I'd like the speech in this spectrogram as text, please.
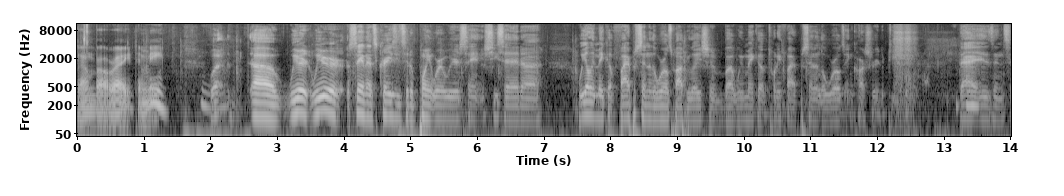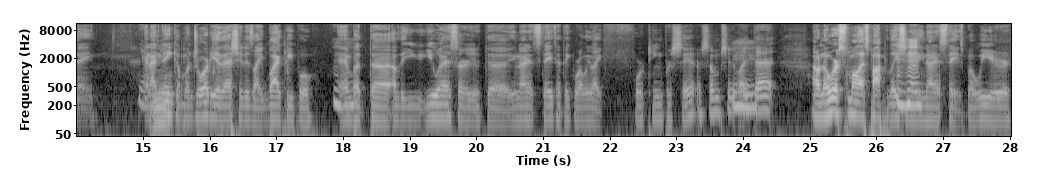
Sound about right to me. What uh, we were we were saying that's crazy to the point where we were saying she said uh, we only make up five percent of the world's population, but we make up twenty five percent of the world's incarcerated people. That is insane, Yeah. and I think a majority of that shit is like black people, Mm-hmm. and but uh, of the U- U.S. or the United States, I think we're only like fourteen percent or some shit like Mhm. that. I don't know. We're a small ass population in the United States, but we are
